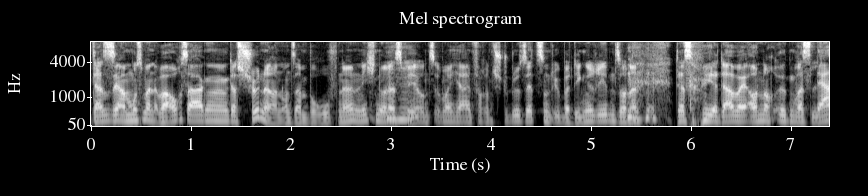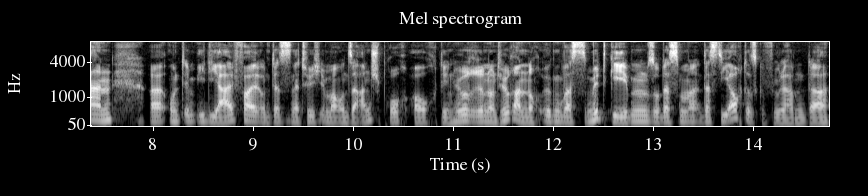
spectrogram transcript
Das ist ja, muss man aber auch sagen, das Schöne an unserem Beruf. Ne? Nicht nur, dass mhm. wir uns immer hier einfach ins Studio setzen und über Dinge reden, sondern dass wir dabei auch noch irgendwas lernen äh, und im Idealfall, und das ist natürlich immer unser Anspruch, auch den Hörerinnen und Hörern noch irgendwas mitgeben, sodass man, dass die auch das Gefühl haben, da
